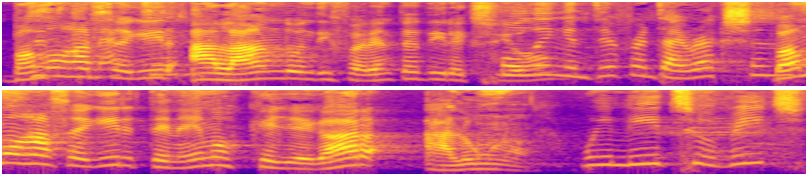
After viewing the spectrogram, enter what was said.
vamos a seguir alando en diferentes direcciones, vamos a seguir, tenemos que llegar al uno. We need to reach.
